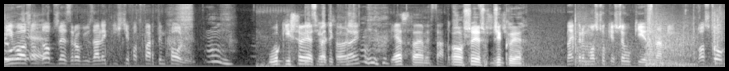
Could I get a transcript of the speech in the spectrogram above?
Miłosz, on dobrze zrobił, zalegliście w otwartym polu. Łuki, Jest szyjesz jak medyk coś? tutaj? Jestem. O, szyjesz, dziękuję. Najpierw Moszczuk, jeszcze Łuki jest z nami. Moszczuk!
